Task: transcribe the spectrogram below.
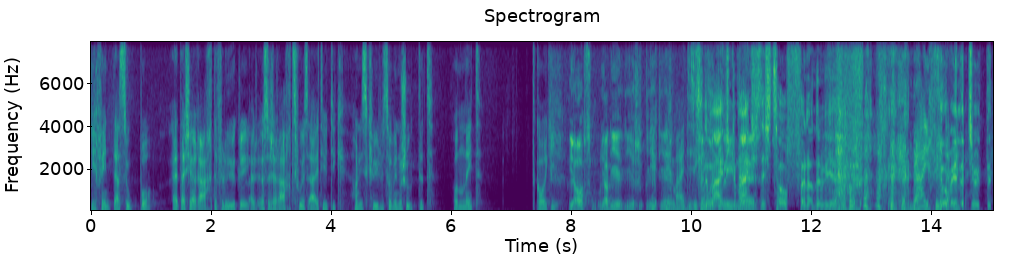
Ich finde den super. Äh, das ist ja ein rechter Flügel, also ist ein Rechtsfuß eindeutig, habe ich das Gefühl, so wie er shootet. Oder nicht? Korrigier. Ja, ja, die, die, die, Ich, ich meine, die sind Du meinst, du meinst näher. es ist zu hoffen, oder wie? Nein, ich so finde wie er shootet.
